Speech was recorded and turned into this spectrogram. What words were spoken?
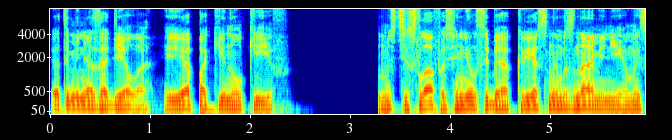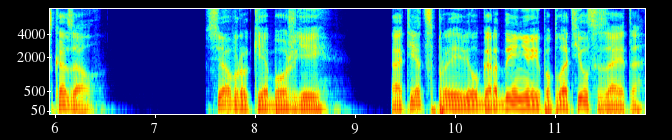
это меня задело, и я покинул Киев». Мстислав осенил себя крестным знамением и сказал, «Все в руке Божьей, Отец проявил гордыню и поплатился за это.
